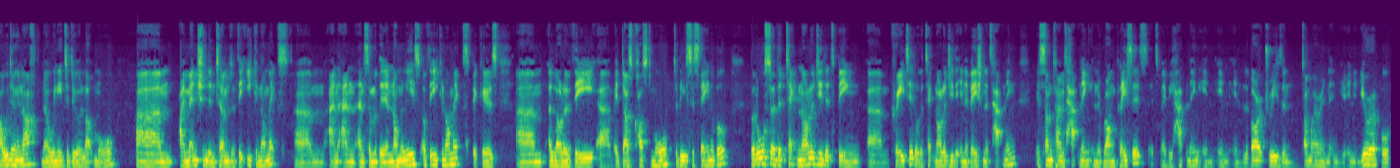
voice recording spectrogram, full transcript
are we doing enough? No, we need to do a lot more. Um, I mentioned in terms of the economics um, and, and, and some of the anomalies of the economics because um, a lot of the um, it does cost more to be sustainable, but also the technology that's being um, created or the technology, the innovation that's happening is sometimes happening in the wrong places. It's maybe happening in, in, in laboratories and somewhere in, in, in Europe or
